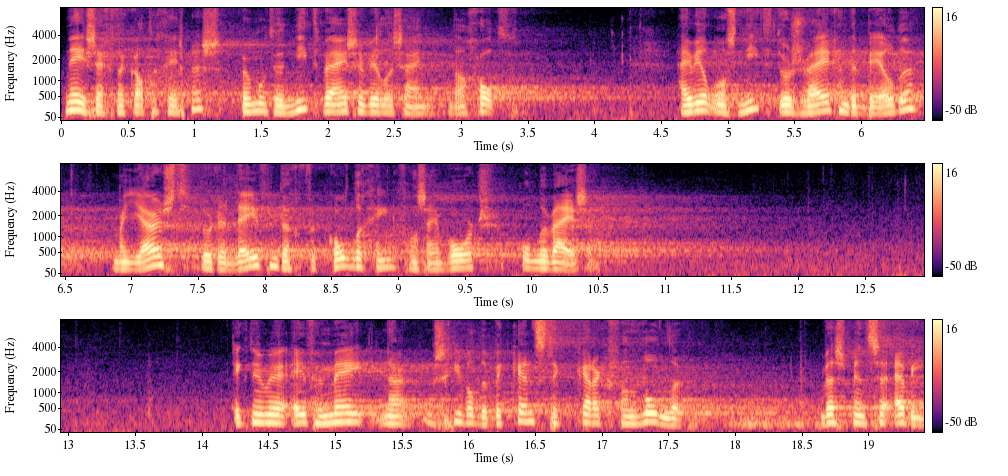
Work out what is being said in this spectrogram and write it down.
Nee, zegt de catechismus, we moeten niet wijzer willen zijn dan God. Hij wil ons niet door zwijgende beelden, maar juist door de levendige verkondiging van zijn woord onderwijzen. Ik neem u even mee naar misschien wel de bekendste kerk van Londen, Westminster Abbey.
